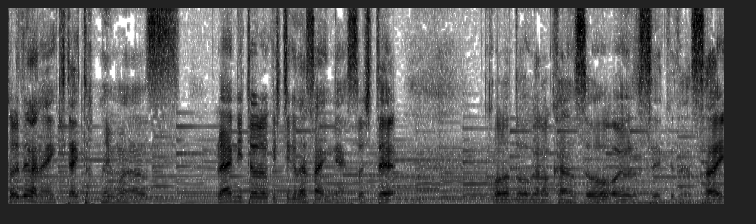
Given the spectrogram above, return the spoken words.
それではね、行きたいと思います。LINE に登録してくださいね。そして、この動画の感想をお寄せください。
